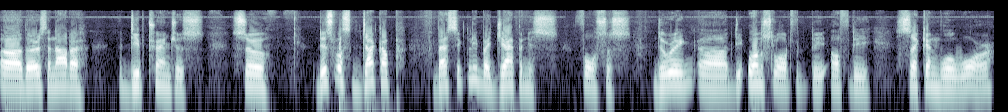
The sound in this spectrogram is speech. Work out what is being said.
uh, there's another deep trenches. So this was dug up basically by Japanese forces during uh, the onslaught of the, of the Second World War.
